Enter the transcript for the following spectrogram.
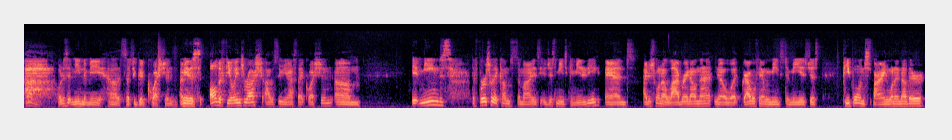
what does it mean to me? Oh, that's such a good question. I mean, there's all the feelings rush, obviously, when you ask that question. Um, it means the first word that comes to mind is it just means community. And I just want to elaborate on that. You know, what Gravel Family means to me is just people inspiring one another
